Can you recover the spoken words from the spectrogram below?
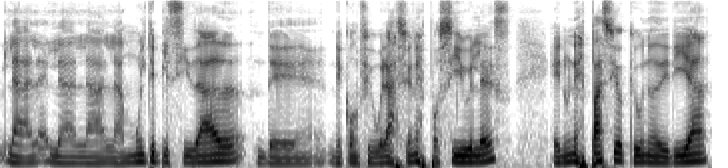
la, la, multiplicidad de, de configuraciones posibles en un espacio que uno diría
